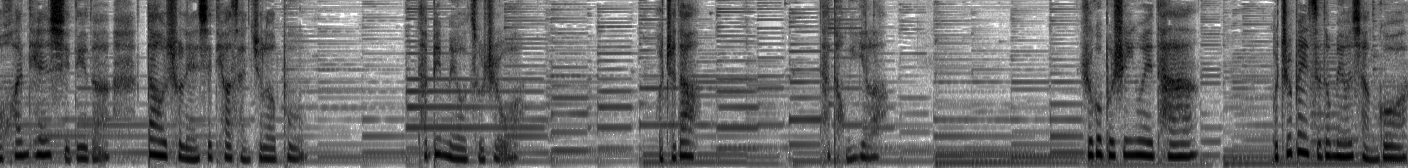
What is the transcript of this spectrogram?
我欢天喜地的到处联系跳伞俱乐部，他并没有阻止我。我知道，他同意了。如果不是因为他，我这辈子都没有想过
